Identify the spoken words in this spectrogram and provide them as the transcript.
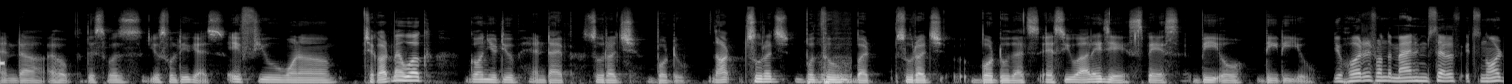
And uh, I hope this was useful to you guys. If you wanna check out my work, go on YouTube and type Suraj Boddu not suraj budhu but suraj boddu that's s-u-r-a-j space b-o-d-d-u You heard it from the man himself. It's not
